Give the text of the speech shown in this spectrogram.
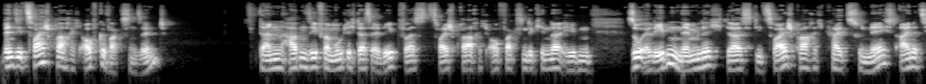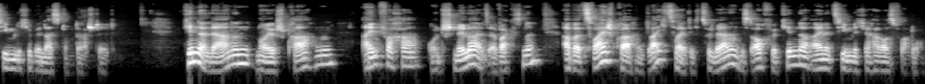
Wenn Sie zweisprachig aufgewachsen sind, dann haben Sie vermutlich das erlebt, was zweisprachig aufwachsende Kinder eben so erleben, nämlich dass die Zweisprachigkeit zunächst eine ziemliche Belastung darstellt. Kinder lernen neue Sprachen einfacher und schneller als Erwachsene, aber zwei Sprachen gleichzeitig zu lernen ist auch für Kinder eine ziemliche Herausforderung.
